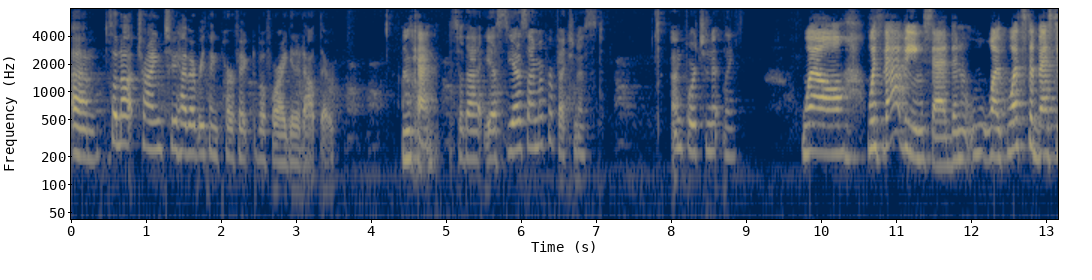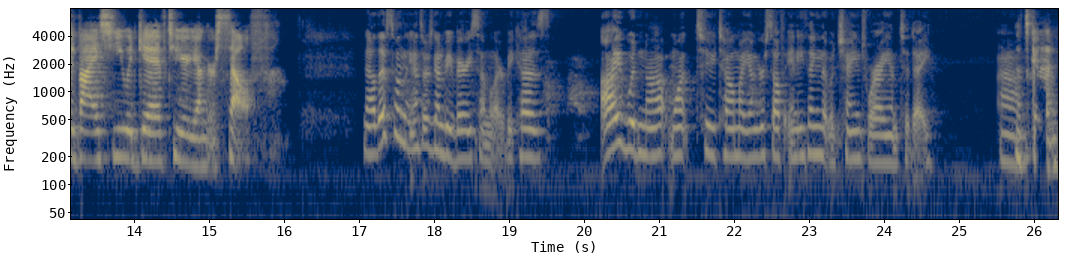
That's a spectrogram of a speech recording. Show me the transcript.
Um, so, not trying to have everything perfect before I get it out there. Okay. So that yes, yes, I'm a perfectionist. Unfortunately. Well, with that being said, then like what's the best advice you would give to your younger self? Now, this one, the answer is going to be very similar because I would not want to tell my younger self anything that would change where I am today. Um, That's good.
